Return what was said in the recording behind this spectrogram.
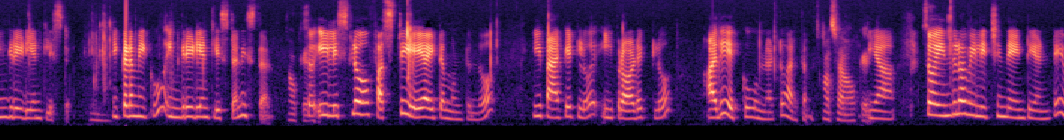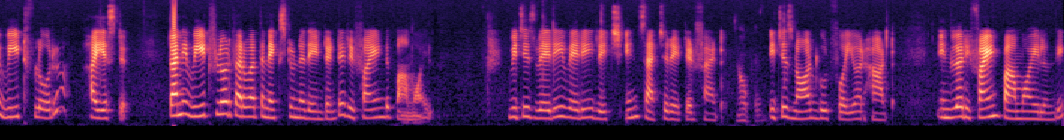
ఇంగ్రీడియంట్ లిస్ట్ ఇక్కడ మీకు ఇంగ్రీడియంట్ లిస్ట్ అని ఇస్తాడు. సో ఈ లిస్ట్లో ఫస్ట్ ఏ ఐటెం ఉంటుందో ఈ ప్యాకెట్లో ఈ ప్రోడక్ట్లో అది ఎక్కువ ఉన్నట్టు అర్థం. యా. సో ఇందులో వీళ్ళు ఇచ్చింది ఏంటి అంటే వీట్ ఫ్లోర్ హైయెస్ట్. కానీ వీట్ ఫ్లోర్ తర్వాత నెక్స్ట్ ఉన్నది ఏంటంటే refined palm oil which is very very rich in saturated fat it is not good for your heart ఇందులో రిఫైన్డ్ పామ్ ఆయిల్ ఉంది.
